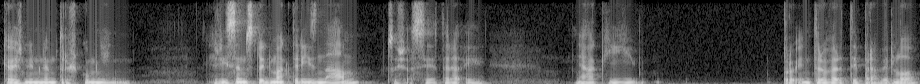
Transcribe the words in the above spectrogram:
každým dnem trošku mění když jsem s lidma, který znám, což asi je teda i nějaký pro introverty pravidlo,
